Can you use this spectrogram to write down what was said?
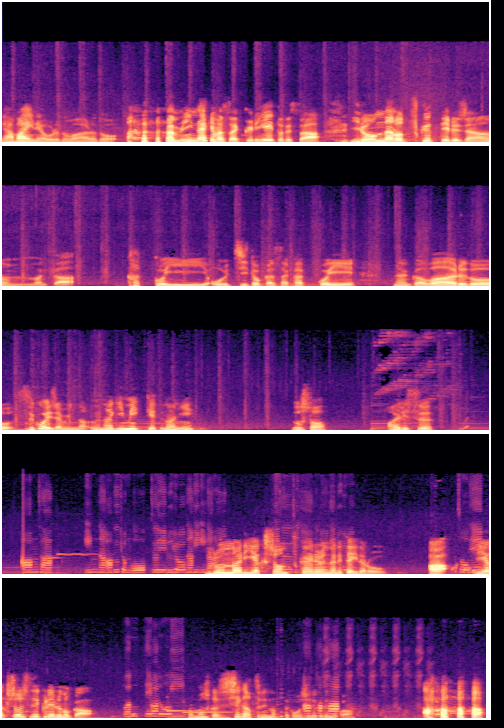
やばいね、俺のワールド。みんな今さ、クリエイトでさ、いろんなの作ってるじゃん。なんか、かっこいいお家とかさ、かっこいい、なんかワールド、すごいじゃんみんな。うなぎミッケって何？どうした？アイリス？いろんなリアクション使えるようになりたいだろあリアクションしてくれるのかこれもしかして4月になったか教えてくれるのか？あははは。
